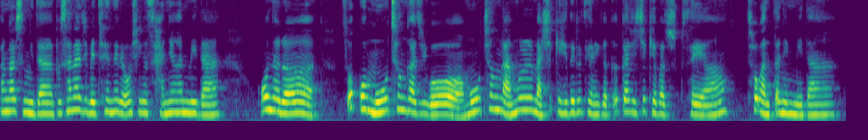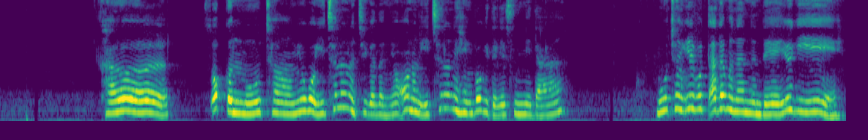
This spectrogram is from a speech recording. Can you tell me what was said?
반갑습니다. 부산아집의 채널에 오신 것을 환영합니다. 오늘은 모청 가지고 모청 나물 맛있게 해드릴 테니까 끝까지 지켜봐 주세요. 초간단입니다. 가을 모청 요거 2,000원어치거든요. 오늘 2,000원의 행복이 되겠습니다. 모청 일부 따듬어 놨는데 여기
